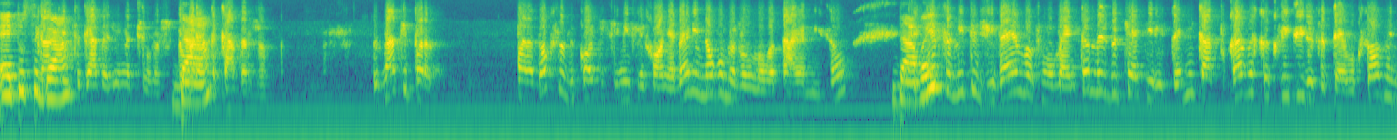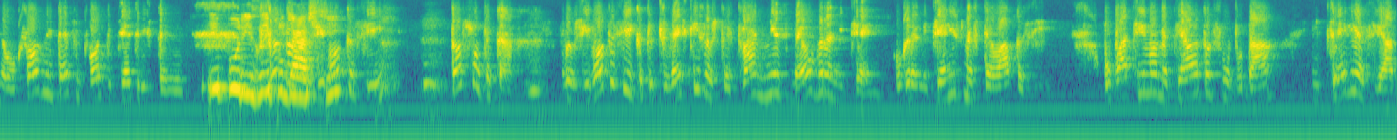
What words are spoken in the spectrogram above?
Ето сега. Как сега дали ме чуваш? Да. Добре, така държа. Значи, пар... парадокса, за който си мислех оня ден и много ме вълнува тая мисъл, Давай. ние самите живеем в момента между четири стени, както казах, каквито и да са те, луксозни, на луксозни, те са твоите четири стени. И по риза, и по гащи. живота си, точно така. В живота си като човешки същества ние сме ограничени. Ограничени сме в телата си. Обаче имаме цялата свобода и целият свят,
